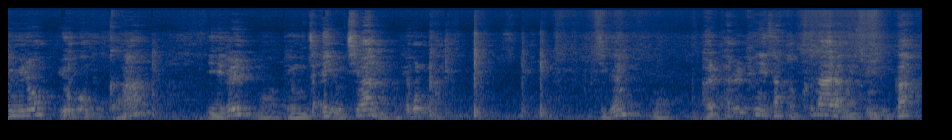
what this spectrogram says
임의로 요거 볼까? 얘를 뭐 대문자 A로 치환 해볼까? 지금 뭐 알파를 편의상 더 크다라고 했으니까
